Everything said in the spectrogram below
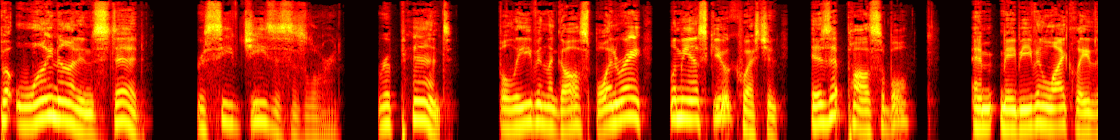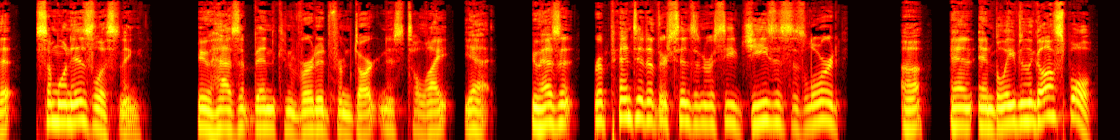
But why not instead receive Jesus as Lord? Repent, believe in the gospel. And Ray, let me ask you a question. Is it possible and maybe even likely that someone is listening who hasn't been converted from darkness to light yet, who hasn't repented of their sins and received Jesus as Lord uh, and, and believed in the gospel.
